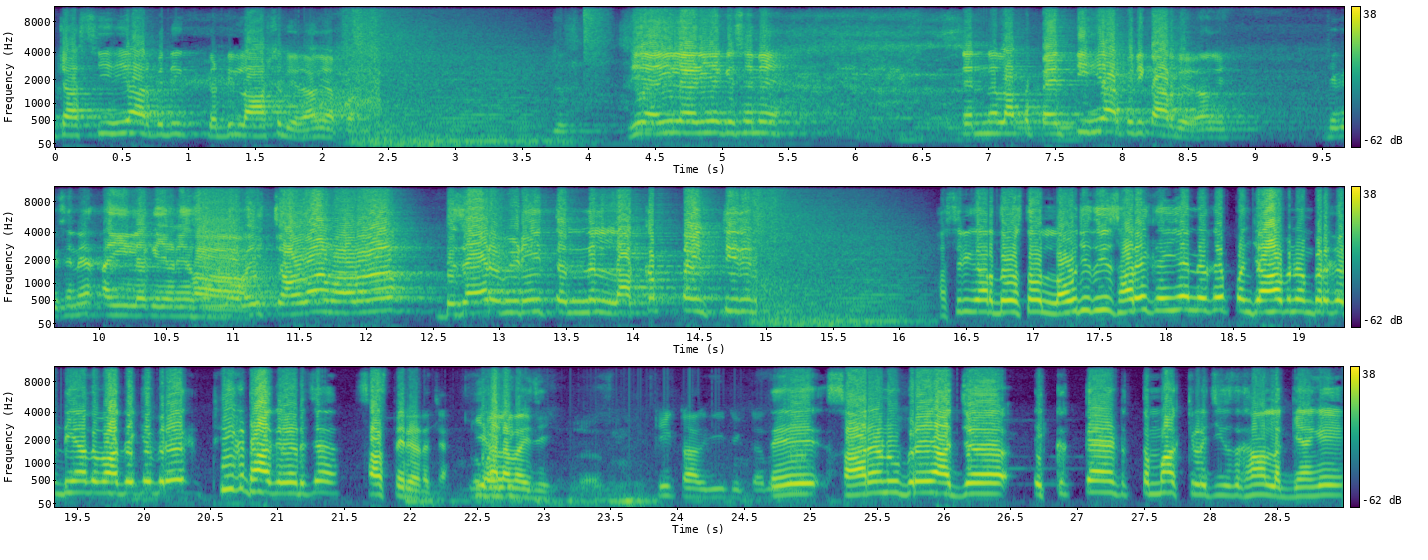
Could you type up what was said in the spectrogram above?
85000 ਰੁਪਏ ਦੀ ਗੱਡੀ ਲਾਸਟ ਦੇ ਦਾਂਗੇ ਆਪਾਂ। ਜੇ ਐਂ ਲੈਣੀ ਹੈ ਕਿਸੇ ਨੇ 3 ਲੱਖ 35000 ਰੁਪਏ ਦੀ ਕਾਰ ਦੇ ਦਾਂਗੇ। ਜੇ ਕਿਸੇ ਨੇ ਐਂ ਲੈ ਕੇ ਜਾਣੀ ਆ ਹਾਂ। ਸਮਝ ਲਓ ਬਈ 14 ਮਾਡਲ ਡਿਜ਼ਾਇਰ ਵੀਡੀ 3 ਲੱਖ 35 ਦੀ ਸਤਿ ਸ੍ਰੀ ਅਕਾਲ ਦੋਸਤੋ ਲਓ ਜੀ ਤੁਸੀਂ ਸਾਰੇ ਕਹੀ ਜਾਂਦੇ ਹੋ ਕਿ ਪੰਜਾਬ ਨੰਬਰ ਗੱਡੀਆਂ ਦਵਾ ਦੇ ਕੇ ਵੀਰੇ ਠੀਕ ਠਾਕ ਰੇਟ 'ਚ ਸਸਤੇ ਰੇਟ 'ਚ। ਕੀ ਹਾਲ ਹੈ ਬਾਈ ਜੀ। ਠੀਕ ਠਾਕ ਜੀ ਠੀਕ ਠਾਕ ਤੇ ਸਾਰਿਆਂ ਨੂੰ ਵੀਰੇ ਅੱਜ ਇੱਕ ਘੈਂਟ ਧਮਾਕੇ ਵਾਲੀ ਚੀਜ਼ ਦਿਖਾਉਣ ਲੱਗਿਆਂਗੇ।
